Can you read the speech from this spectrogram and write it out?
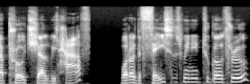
approach shall we have? What are the phases we need to go through?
